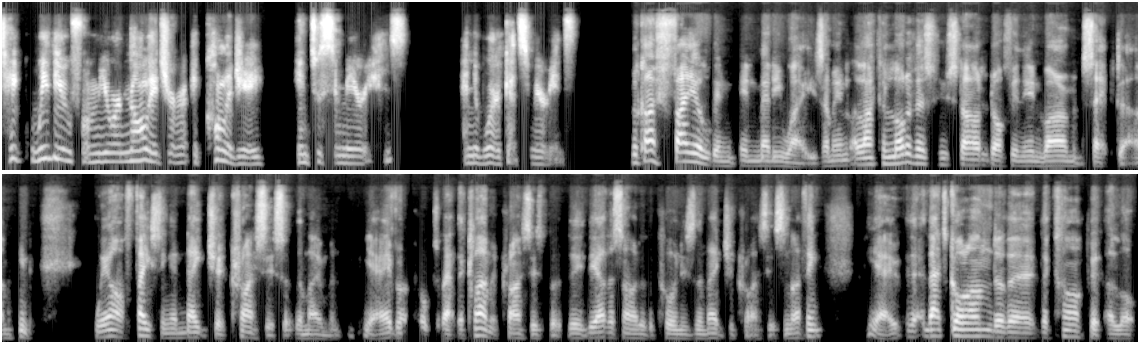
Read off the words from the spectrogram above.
take with you from your knowledge of ecology into Sumerians and the work at Sumerians? Look, I failed in, in many ways. I mean, like a lot of us who started off in the environment sector, I mean, we are facing a nature crisis at the moment. Yeah, everyone talks about the climate crisis, but the, the other side of the coin is the nature crisis. And I think, yeah, that's gone under the, the carpet a lot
